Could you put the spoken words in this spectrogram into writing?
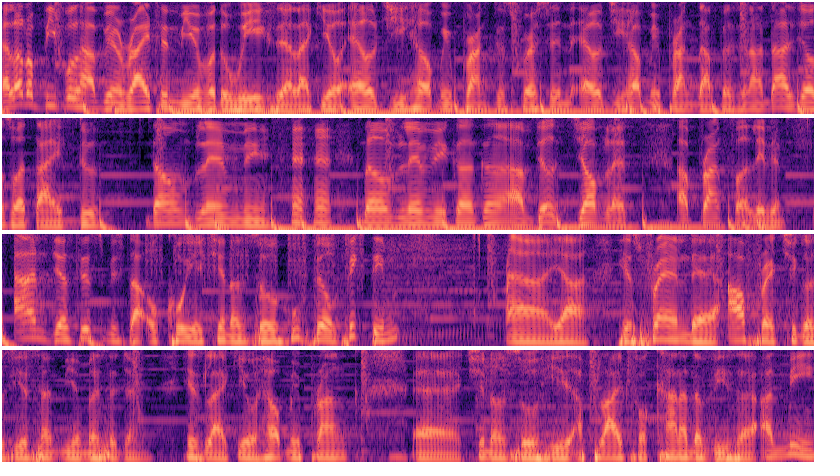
a lot of people have been writing me over the weeks. They're like, yo, LG, help me prank this person. LG, help me prank that person. And that's just what I do. Don't blame me. Don't blame me. I'm just jobless. I prank for a living. And just this Mr. Okoye Chinonso who fell victim. Uh, yeah, his friend uh, Alfred Chigozie sent me a message and he's like, yo, help me prank uh, So He applied for Canada visa. And me,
